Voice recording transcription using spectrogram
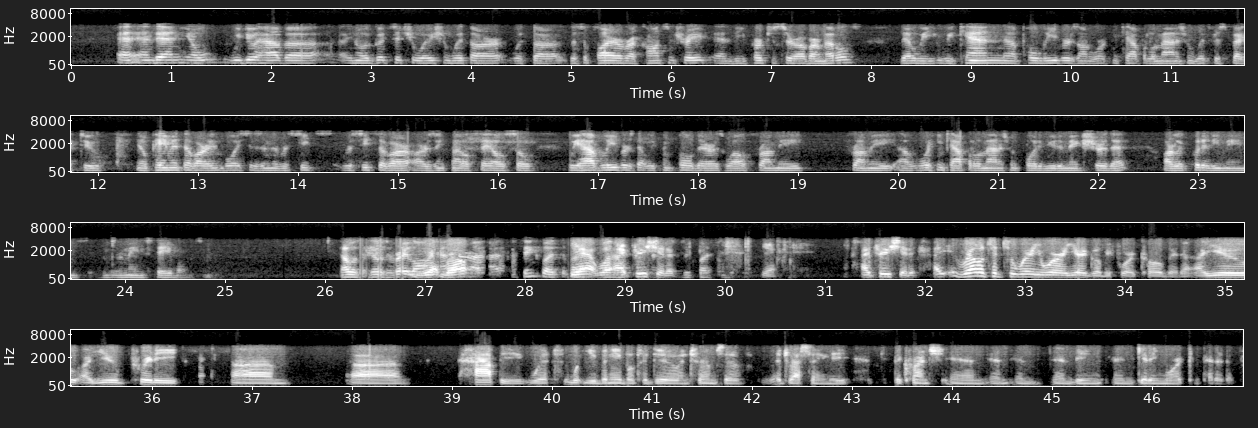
Then, you know, we do have a you know, a good situation with our, with the supplier of our concentrate and the purchaser of our metals that we can pull levers on working capital management with respect to, you know, payment of our invoices and the receipts receipts of our zinc metal sales. So we have levers that we can pull there as well from a from a uh working capital management point of view to make sure that our liquidity remains remains stable. That was a very long answer. I think, but. Yeah. Well, I appreciate it. Yeah. I appreciate it. Relative to where you were a year ago before COVID, are you are you pretty um, uh, happy with what you've been able to do in terms of addressing the the crunch and and and and being and getting more competitive?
